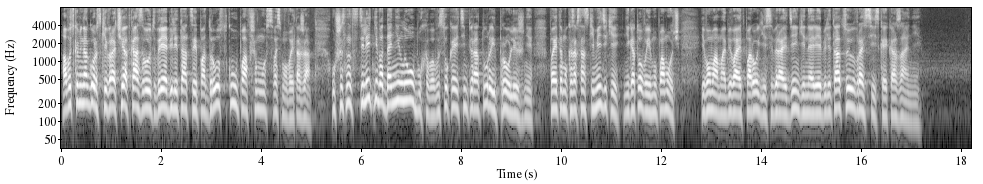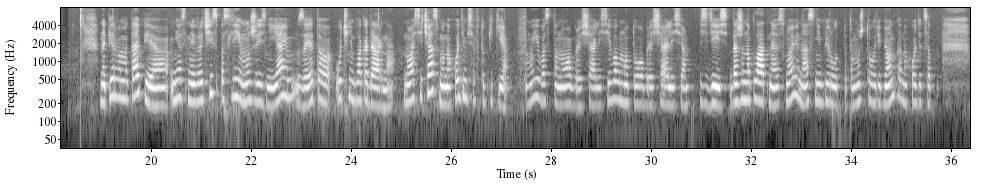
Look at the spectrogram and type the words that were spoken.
А вот каменогорские врачи отказывают в реабилитации подростку, упавшему с восьмого этажа. У 16-летнего Данилы Обухова высокая температура и пролежни. Поэтому казахстанские медики не готовы ему помочь. Его мама обивает пороги и собирает деньги на реабилитацию в российской Казани. На первом этапе местные врачи спасли ему жизнь, я им за это очень благодарна. Ну а сейчас мы находимся в тупике. Мы и в Астану обращались, и в Алмату обращались. Здесь даже на платной основе нас не берут, потому что у ребенка находится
